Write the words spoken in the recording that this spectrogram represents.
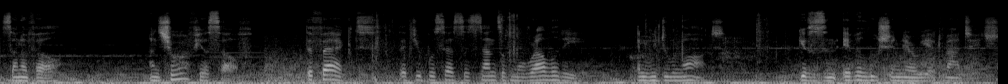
son of El. Unsure of yourself. The fact that you possess a sense of morality, and we do not, gives us an evolutionary advantage.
